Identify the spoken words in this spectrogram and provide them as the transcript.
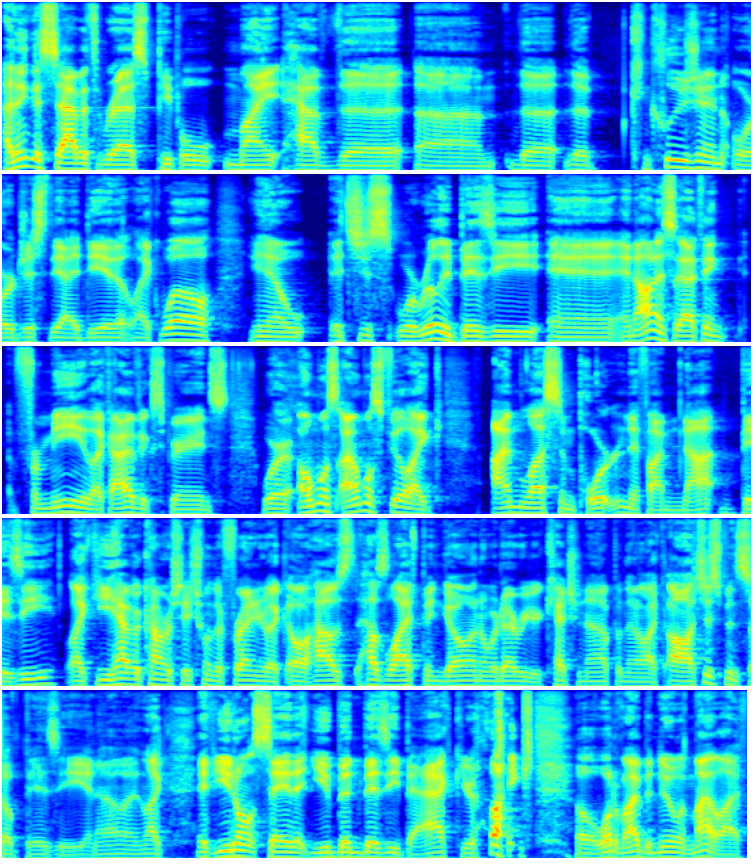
I think the Sabbath rest people might have the um, the the conclusion or just the idea that like, well, you know, it's just we're really busy, and and honestly, I think for me, like I've experienced where almost I almost feel like I'm less important if I'm not busy. Like you have a conversation with a friend, you're like, "Oh, how's how's life been going?" or whatever. You're catching up, and they're like, "Oh, it's just been so busy," you know. And like, if you don't say that you've been busy back, you're like, "Oh, what have I been doing with my life?"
